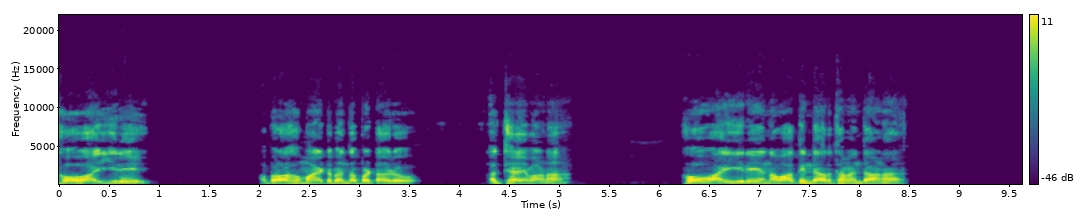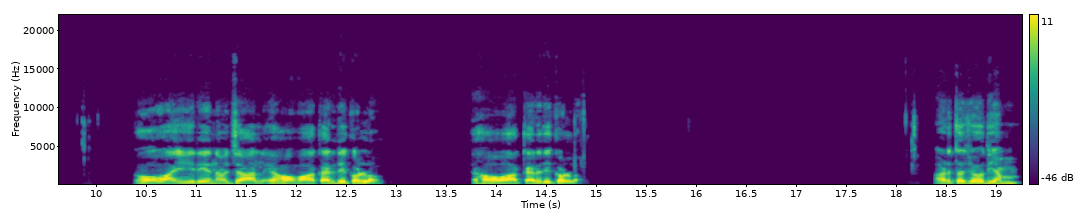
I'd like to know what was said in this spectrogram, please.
ഹോവ ഈരെ അബ്രാഹുമായിട്ട് ബന്ധപ്പെട്ട ഒരു അധ്യായമാണ്. ഹോവ ഈരെ എന്ന വാക്കിന്റെ അർത്ഥം എന്താണ്? യഹോവ ഈരി എന്ന് വെച്ചാൽ യഹോവ കരുതിക്കൊള്ളും. യഹോവ കരുതിക്കൊള്ളും. അടുത്ത ചോദ്യം.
